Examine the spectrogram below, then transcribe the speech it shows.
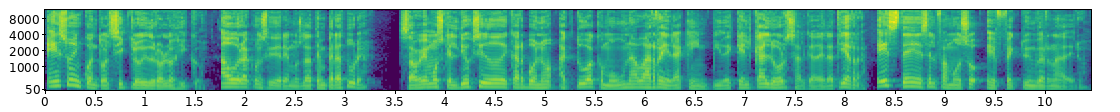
Eso en cuanto al ciclo hidrológico. Ahora consideremos la temperatura. Sabemos que el dióxido de carbono actúa como una barrera que impide que el calor salga de la Tierra. Este es el famoso efecto invernadero.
